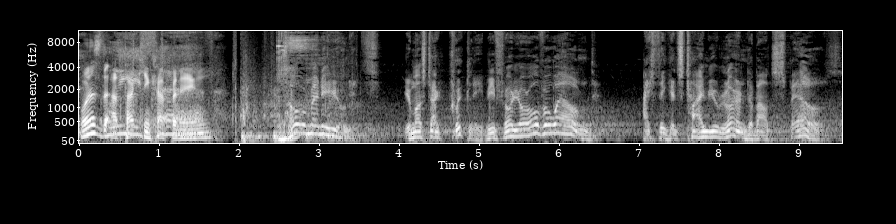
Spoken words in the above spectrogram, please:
When is the attacking happening? So many units. You must act quickly before you're overwhelmed. I think it's time you learned about spells.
